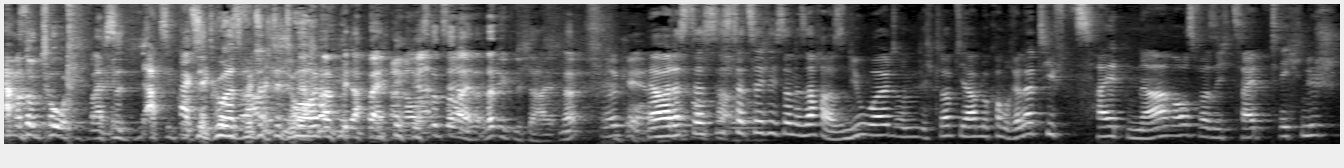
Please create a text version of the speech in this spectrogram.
Amazon tot, weißt du, Aktienkurs, Aktienkurs, wünsche euch den Tod. Ja, Mitarbeiter raus und so weiter. Das übliche halt, ne? okay. Ja, aber das, das ist tatsächlich so eine Sache. Also New World und ich glaube Diablo kommen relativ zeitnah raus, was ich zeittechnisch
